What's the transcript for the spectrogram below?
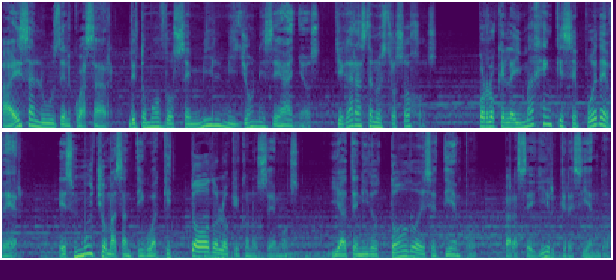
a esa luz del cuasar le tomó 12 mil millones de años llegar hasta nuestros ojos, por lo que la imagen que se puede ver es mucho más antigua que todo lo que conocemos y ha tenido todo ese tiempo para seguir creciendo.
